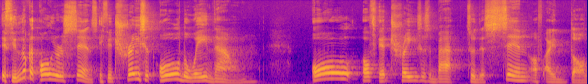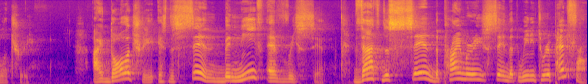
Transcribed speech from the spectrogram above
if you look at all your sins, if you trace it all the way down, all of it traces back to the sin of idolatry. Idolatry is the sin beneath every sin. That's the sin, the primary sin that we need to repent from.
